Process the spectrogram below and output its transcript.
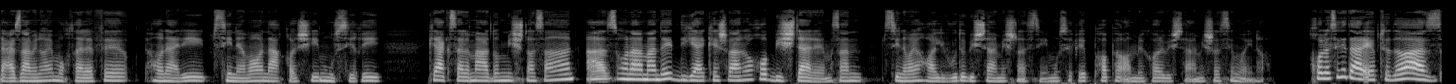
در زمین های مختلف هنری، سینما، نقاشی، موسیقی که اکثر مردم می‌شناسن از هنرمندای دیگر کشورها خب بیشتره. مثلا سینمای هالیوود رو بیشتر می‌شناسیم موسیقی پاپ آمریکا رو بیشتر می‌شناسیم و اینها. خلاصه که در ابتدا از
